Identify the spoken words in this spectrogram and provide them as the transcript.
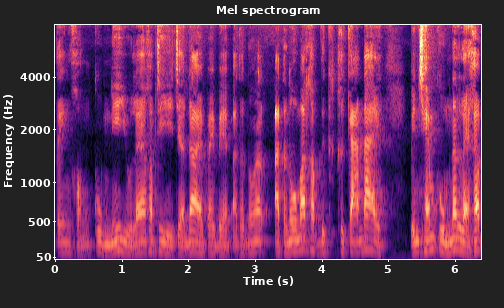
เต็งของกลุ่มนี้อยู่แล้วครับที่จะได้ไปแบบอัตโนมัติอัตโนมัติครับคือการได้เป็นแชมป์กลุ่มนั่นแหละครับ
